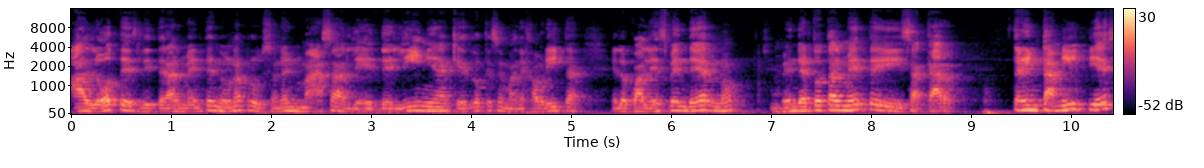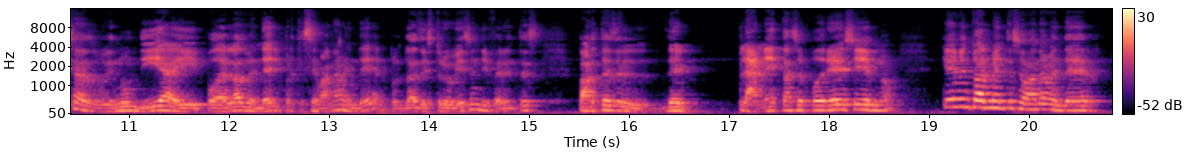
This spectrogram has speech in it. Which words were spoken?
alotes, literalmente, no una producción en masa de, de, línea, que es lo que se maneja ahorita, en lo cual es vender, ¿no? Vender totalmente y sacar 30 mil piezas en un día y poderlas vender, porque se van a vender, pues las distribuyes en diferentes partes del, del planeta, se podría decir, ¿no? Que eventualmente se van a vender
